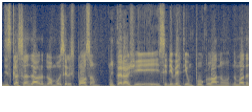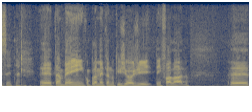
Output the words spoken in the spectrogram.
descansando da hora do almoço, eles possam interagir e se divertir um pouco lá no, no Moda Center. É, também, complementando o que Jorge tem falado, é,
